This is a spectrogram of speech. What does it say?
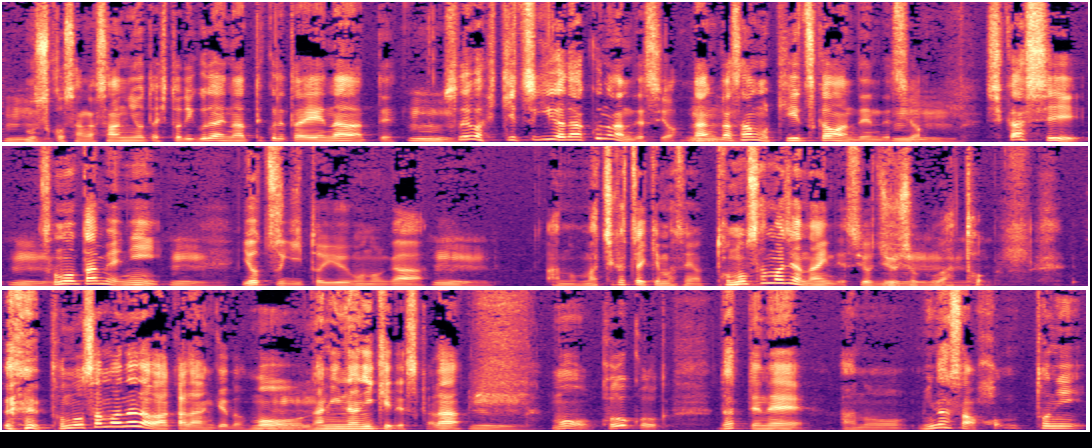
うん。息子さんが3人おったら1人ぐらいになってくれたらええなって、うん。それは引き継ぎが楽なんですよ、檀家さんも気使わんでんですよ、うん。しかし、うん。そのためにうん。世継ぎというものがうんあの間違っちゃいけませんよ、殿様じゃないんですよ、住職はと。殿様なら分からんけども、うん。何々家ですから、うん。もうコロコロ、だってね、あの皆さん、本当に、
